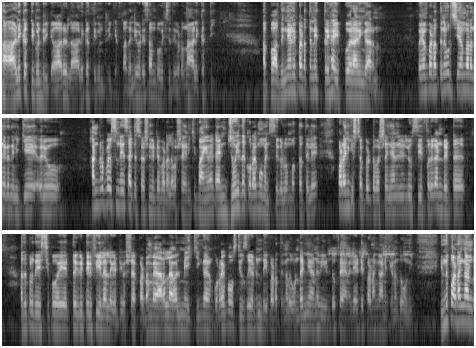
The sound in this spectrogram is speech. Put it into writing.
ആളി കത്തിക്കൊണ്ടിരിക്കും. ആറില്ല ആളി കത്തിക്കൊണ്ടിരിക്കും. അപ്പം അതന്നെ ഇവിടെ സംഭവിച്ചത്. ഇവിടെ ഒന്ന് ആളി കത്തി. അപ്പോൾ അതിനെയാണ് ഈ പടത്തിന് ഇത്രയും ഹൈപ്പ് വരാനും കാരണം. ഇപ്പോൾ ഞാൻ പടത്തിനെ കുറിച്ച് ഞാൻ പറഞ്ഞിരുന്നു. എനിക്ക് ഒരു ഹൺഡ്രഡ് പെർസെന്റേജ് സാറ്റിസ്ഫാക്ഷൻ കിട്ടിയ പടമല്ല. പക്ഷേ എനിക്ക് ഭയങ്കരമായിട്ട് എൻജോയ് ചെയ്ത കുറേ മൊമെന്റ്സുകളും മൊത്തത്തിൽ പടം എനിക്ക് ഇഷ്ടപ്പെട്ടു. പക്ഷേ ഞാൻ ലൂസിഫർ കണ്ടിട്ട് അത് പ്രതീക്ഷിച്ച് പോയിട്ട് കിട്ടിയൊരു ഫീലല്ല കിട്ടി. പക്ഷേ പടം വേറെ ലെവൽ മേക്കിംഗ് കാര്യം കുറേ പോസിറ്റീവ്സ് കേട്ടുണ്ട് ഈ പടത്തിന്. അതുകൊണ്ട് തന്നെയാണ് വീണ്ടും ഫാമിലി ആയിട്ട് ഈ പടം കാണിക്കണമെന്ന് തോന്നി. ഇന്ന് പടം കണ്ട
